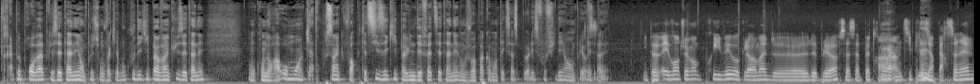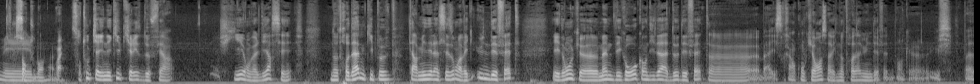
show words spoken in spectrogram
très peu probable que cette année, en plus on voit qu'il y a beaucoup d'équipes invaincues cette année. Donc on aura au moins 4 ou 5, voire peut-être 6 équipes à une défaite cette année. Donc je vois pas comment Texas peut aller se faufiler en playoff cette année. Ils peuvent éventuellement priver Oklahoma de, de playoff, ça, ça peut être un, petit plaisir personnel, mais surtout, bon. Surtout qu'il y a une équipe qui risque de faire chier, on va le dire, c'est Notre-Dame qui peut terminer la saison avec une défaite. Et donc, euh, même des gros candidats à deux défaites, euh, bah, ils seraient en concurrence avec Notre-Dame une défaite. Donc, euh,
